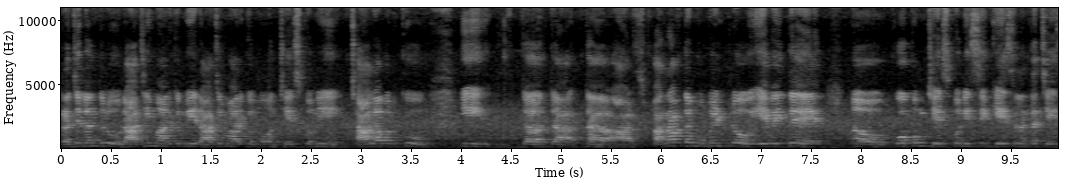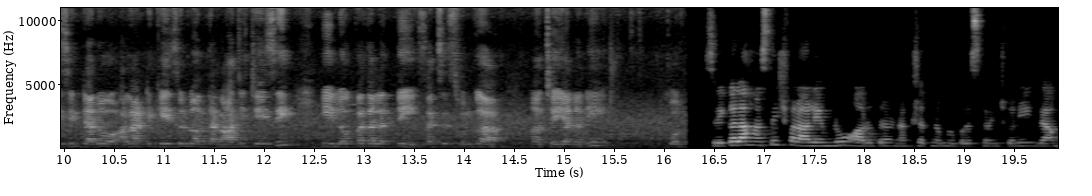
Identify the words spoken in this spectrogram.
ప్రజలందరూ రాజీ మార్గమే రాజమార్గము అని చేసుకొని చాలా వరకు ఈ స్పర్ ఆఫ్ ద మూమెంట్లో ఏవైతే కోపం చేసుకొనేసి కేసులంతా చేసింటారో అలాంటి కేసుల్లో అంతా రాజీ చేసి ఈ లోక్ అదాలత్ని సక్సెస్ఫుల్గా చేయాలని శ్రీకాళహస్తీశ్వర ఆలయంలో ఆరుద్ర నక్షత్రంను పురస్కరించుకొని గ్రామ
